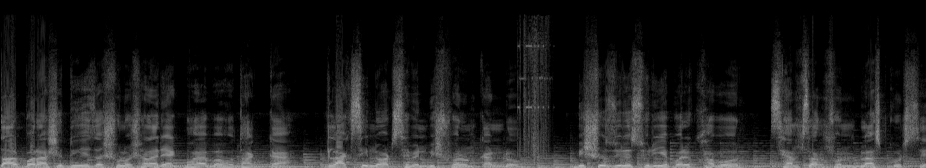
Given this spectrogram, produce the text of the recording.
তারপর আসে দুই হাজার ষোলো সালের এক ভয়াবহ ধাক্কা গ্লাক্সি নট সেভেন বিস্ফোরণ কাণ্ড। বিশ্বজুড়ে ছড়িয়ে পড়ে খবর স্যামসাং ফোন ব্লাস্ট করছে।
